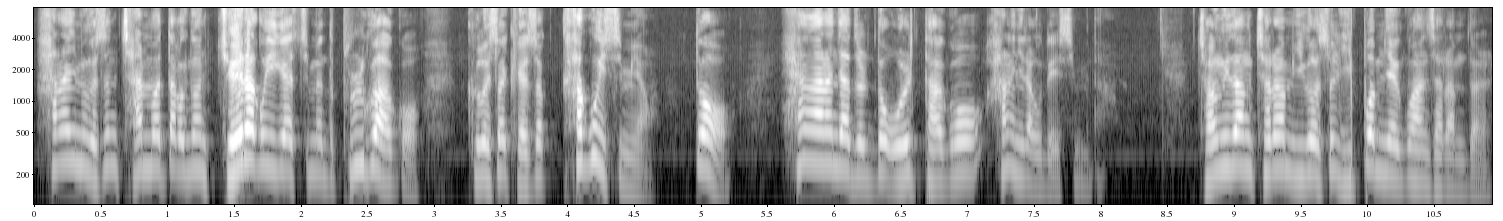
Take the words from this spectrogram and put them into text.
하나님이 그것은 잘못하고 이건 죄라고 얘기했음에도 불구하고 그것을 계속 하고 있으며 또 행하는 자들도 옳다고 하는 이라고 되어 있습니다. 정의당처럼 이것을 입법 예고한 사람들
